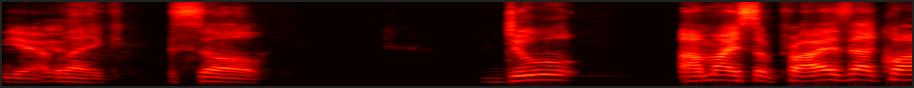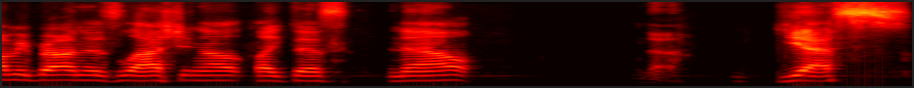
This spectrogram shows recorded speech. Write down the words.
yeah, Yeah. like so. Do am I surprised that Kwame Brown is lashing out like this now? No. Yes,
